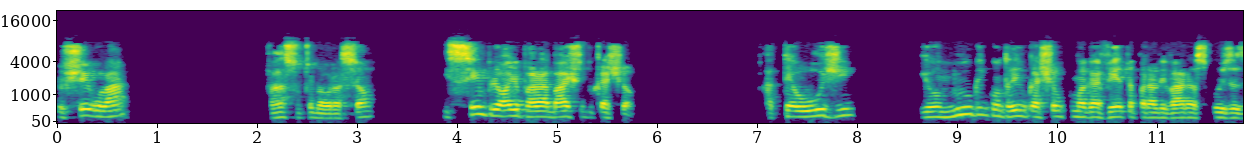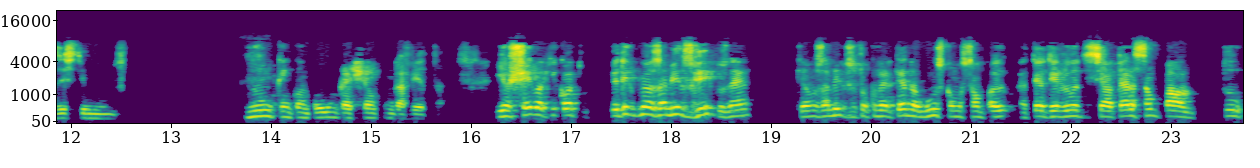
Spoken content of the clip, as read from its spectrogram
Eu chego lá, faço toda a oração e sempre olho para baixo do caixão. Até hoje, eu nunca encontrei um caixão com uma gaveta para levar as coisas deste mundo. Nunca encontrei um caixão com gaveta. E eu chego aqui, conto, eu digo para meus amigos ricos, né? Que é uns amigos que eu estou convertendo, alguns como São Paulo, até teve um de era São Paulo. Tu,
